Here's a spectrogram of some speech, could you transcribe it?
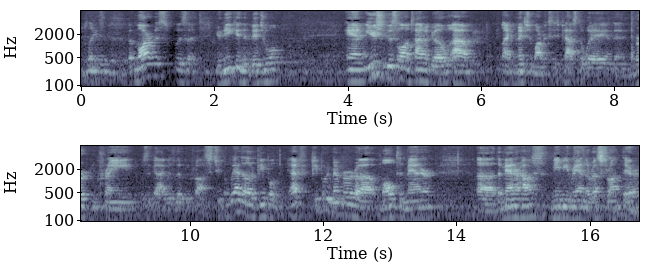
in place. But Marvis was a unique individual, and we used to do this a long time ago. Um, Like I mentioned Marvis, he's passed away, and then Merton Crane was the guy who lived across the street. But we had other people, people remember uh, Malton Manor, uh, the Manor House? Mimi ran the restaurant there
